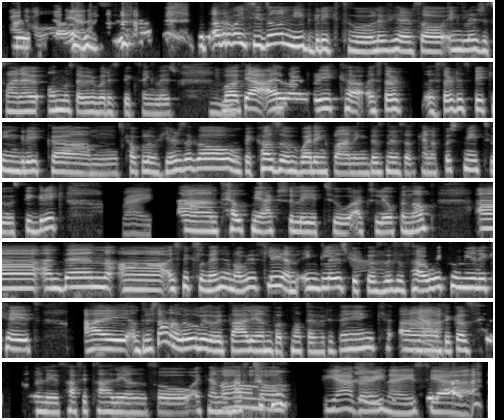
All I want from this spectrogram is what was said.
yeah. but otherwise, you don't need Greek to live here. So English is fine. I, almost everybody speaks English. Mm-hmm. But yeah, I learned Greek. Uh, I start. I started speaking Greek um, a couple of years ago because of wedding planning business that kind of pushed me to speak Greek. Right and helped me actually to actually open up. Uh, and then uh, I speak Slovenian, obviously, and English because this is how we communicate. I understand a little bit of Italian, but not everything uh, yeah. because his family is half Italian, so I kind of oh, have to. Oh, yeah, very nice. Yeah.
